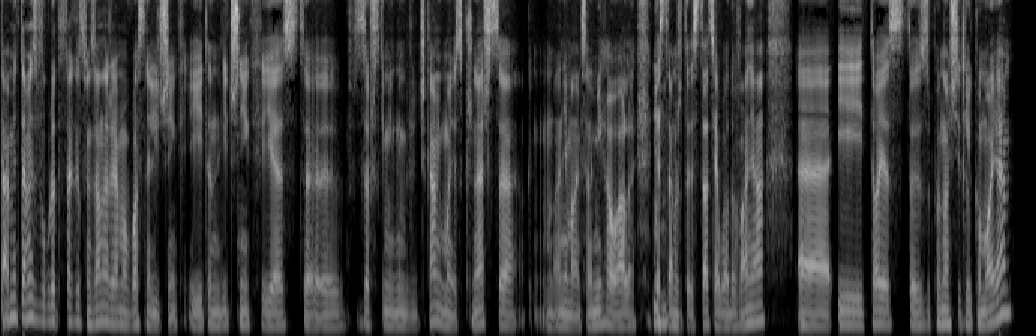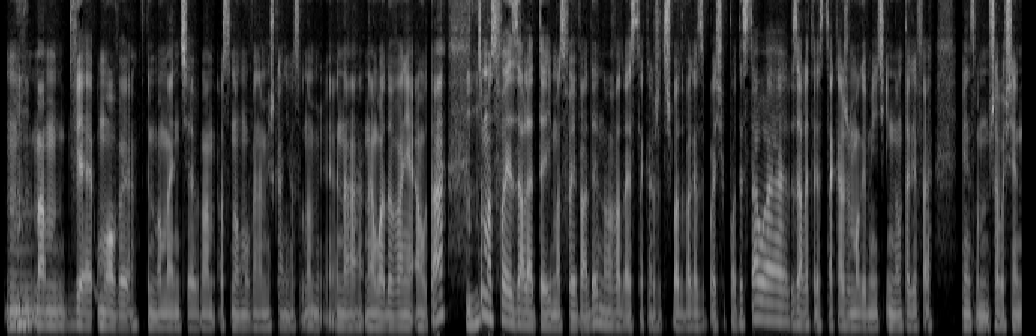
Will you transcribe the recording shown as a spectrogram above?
tam, tam jest w ogóle to tak rozwiązane, że ja mam własny licznik i ten licznik jest e, ze wszystkimi innymi licznikami w mojej skrzyneczce. No, nie ma napisane Michał, ale mhm. jest tam, że to jest stacja ładowania e, i to jest, to jest w zupełności tylko moje. Mm, mhm. Mam dwie umowy w tym momencie. Mam osobną umowę na mieszkanie, osobną na, na ładowanie auta, mhm. co ma swoje zalety i ma swoje wady. No wada jest taka, że trzeba dwa razy płacić opłaty stałe. Zaleta jest taka, że mogę mieć inną taryfę, więc mam na właśnie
